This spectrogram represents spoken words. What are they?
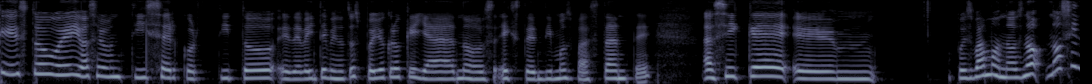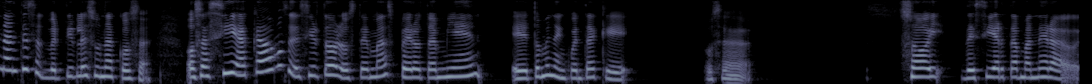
que esto, güey, iba a ser un teaser cortito eh, de 20 minutos, pero yo creo que ya nos extendimos bastante. Así que, em, pues vámonos. No, no sin antes advertirles una cosa. O sea, sí, acabamos de decir todos los temas, pero también eh, tomen en cuenta que, o sea, soy de cierta manera.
